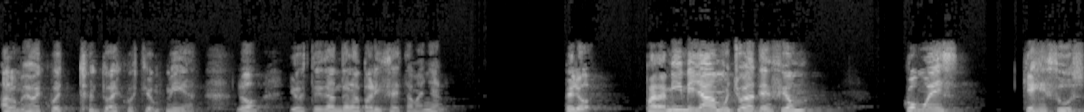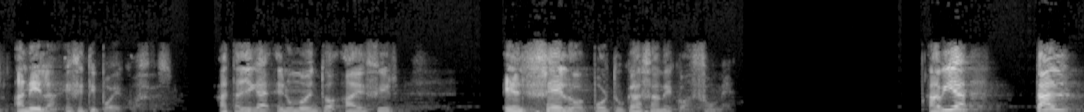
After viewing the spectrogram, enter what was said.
A lo mejor es cuestión, es cuestión mía, ¿no? Yo estoy dando la paliza esta mañana. Pero para mí me llama mucho la atención cómo es que Jesús anhela ese tipo de cosas. Hasta llega en un momento a decir, el celo por tu casa me consume. Había tal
